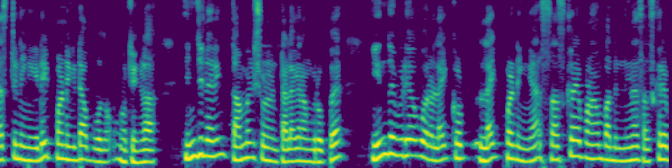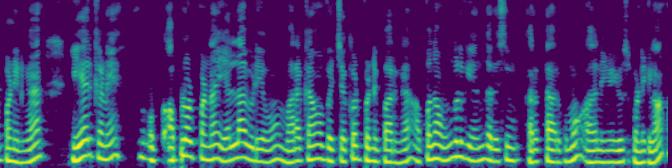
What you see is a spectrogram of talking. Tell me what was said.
ஜஸ்ட் நீங்கள் எடிட் பண்ணிக்கிட்டால் போதும். ஓகேங்களா engineering Tamil student Telegram group இந்த வீடியோவுக்கு ஒரு லைக் லைக் பண்ணிங்க. சப்ஸ்கிரைப் பண்ணாமல் பார்த்துருந்தீங்கன்னா சப்ஸ்கிரைப் பண்ணிடுங்க. ஏற்கனவே அப்லோட் பண்ண எல்லா வீடியோவும் மறக்காமல் போய் செக் அவுட் பண்ணி பாருங்கள் அப்போ தான் உங்களுக்கு எந்த ரெசியூம் கரெக்டாக இருக்குமோ அதை நீங்கள் யூஸ் பண்ணிக்கலாம்.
